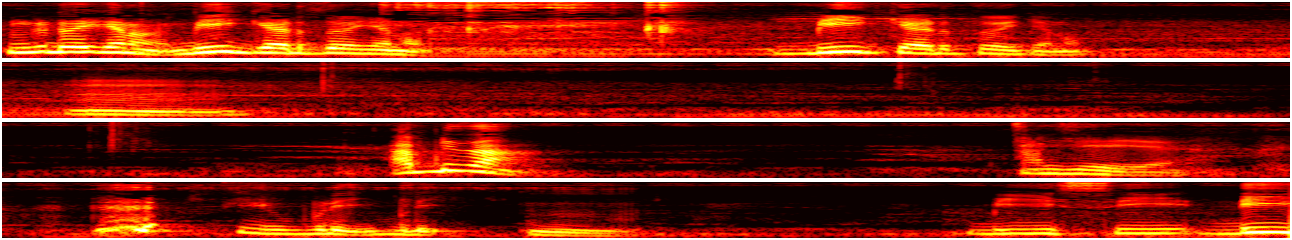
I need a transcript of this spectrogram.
இங்கிட்டு வைக்கணும். பிக்கு எடுத்து வைக்கணும். பிக்கு எடுத்து வைக்கணும். ம். அப்படிதான். ஐயா. இப்படி இப்படி. ம். பிசிடி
